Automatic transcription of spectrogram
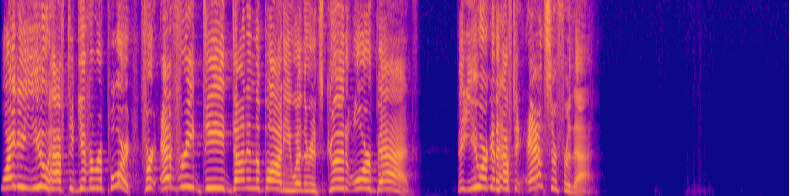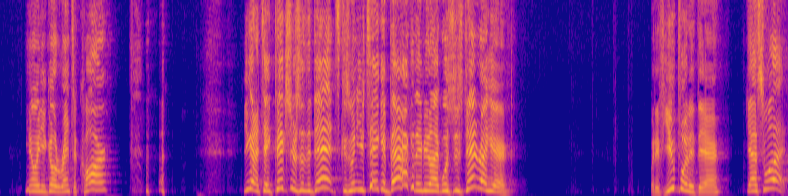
Why do you have to give a report for every deed done in the body, whether it's good or bad? That you are going to have to answer for that. You know, when you go to rent a car, you got to take pictures of the dents because when you take it back, they'd be like, What's this dent right here? But if you put it there, guess what?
